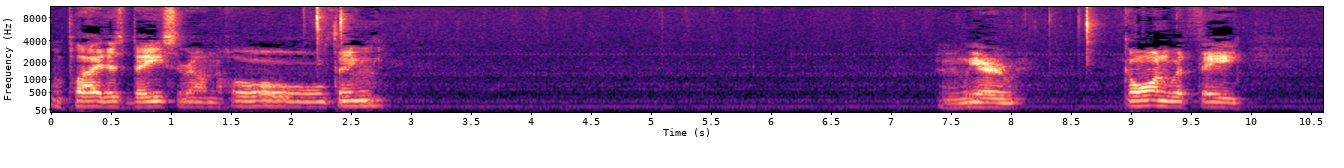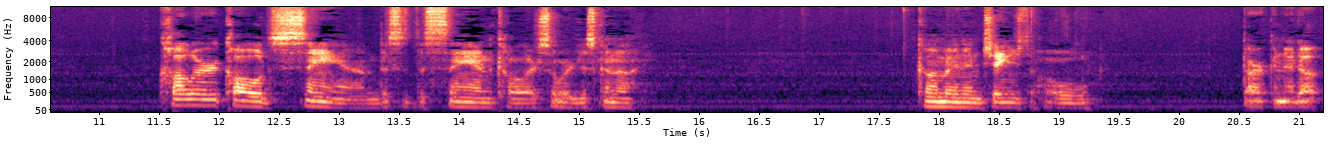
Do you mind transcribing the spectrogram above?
apply this base around the whole thing. And we are going with a color called sand. This is the sand color, so we're just gonna come in and change the whole, darken it up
